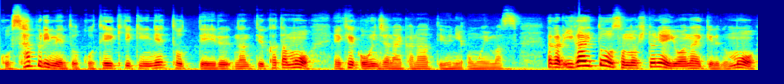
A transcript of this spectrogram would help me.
こうサプリメントをこう定期的にね、取っているなんていう方も、えー結構多いんじゃないかなっていうふうに思います。だから意外とその人には言わないけれども、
